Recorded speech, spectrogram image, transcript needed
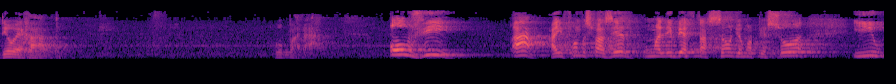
deu errado. Vou parar. Ouvi. Ah, aí fomos fazer uma libertação de uma pessoa e o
